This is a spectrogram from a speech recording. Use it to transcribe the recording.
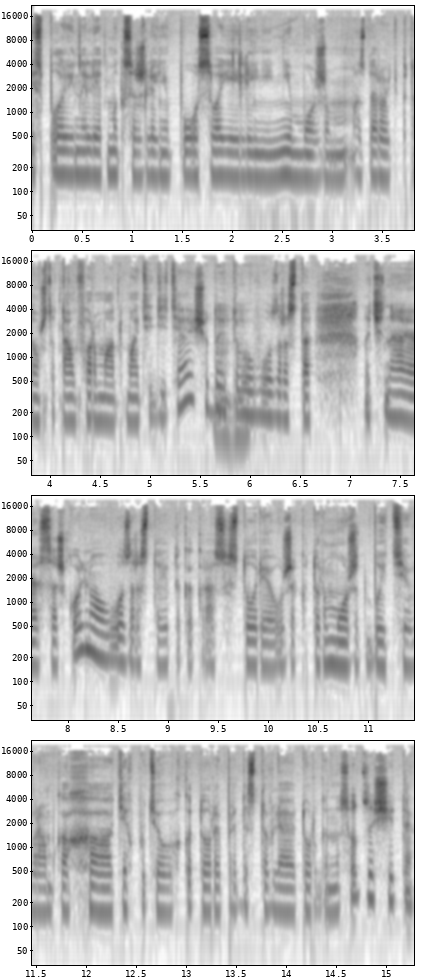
6,5 лет, мы, к сожалению, по своей линии не можем оздоровить, потому что там формат мать и дитя еще до угу. этого возраста, начиная со школьного возраста, это как раз история уже, которая может быть в рамках а, тех путевых, которые предоставляют органы соцзащиты.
